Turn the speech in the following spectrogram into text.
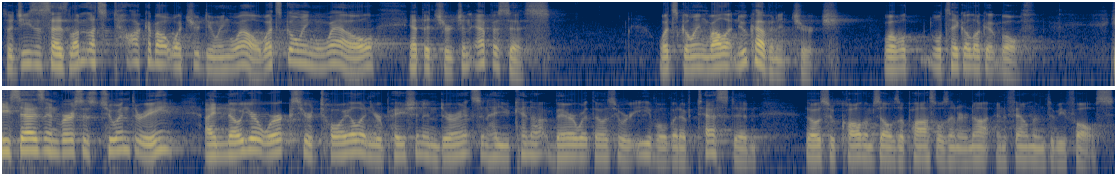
So Jesus says, Let us talk about what you're doing well. What's going well at the church in Ephesus? What's going well at New Covenant Church? Well, we'll, we'll take a look at both. He says in verses 2 and 3 I know your works, your toil, and your patient endurance, and how you cannot bear with those who are evil, but have tested those who call themselves apostles and are not, and found them to be false.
